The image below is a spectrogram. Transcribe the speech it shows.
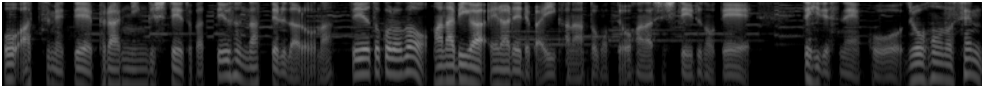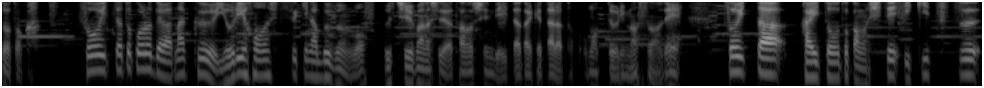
を集めてプランニングしてとかっていう風になってるだろうなっていうところの学びが得られればいいかなと思ってお話ししているので、ぜひですね、こう、情報の鮮度とか、そういったところではなく、より本質的な部分を宇宙話では楽しんでいただけたらと思っておりますので、そういった回答とかもしていきつつ、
